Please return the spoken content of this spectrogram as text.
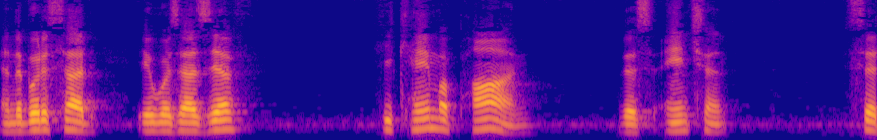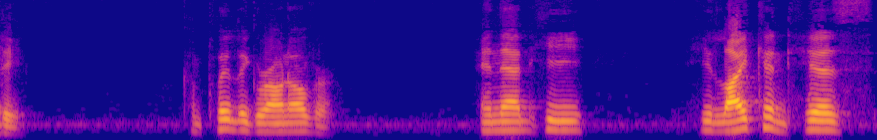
And the Buddha said it was as if he came upon this ancient city, completely grown over. And then he, he likened his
